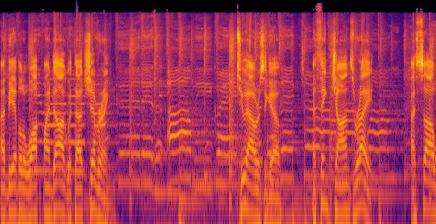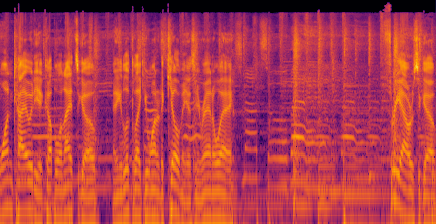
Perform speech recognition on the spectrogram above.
I'd be able to walk my dog without shivering." Two hours ago, I think John's right. I saw one coyote a couple of nights ago, and he looked like he wanted to kill me as he ran away. Three hours ago,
